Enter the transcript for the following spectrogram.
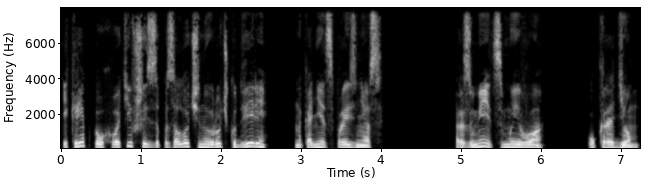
и, крепко ухватившись за позолоченную ручку двери, наконец произнес. «Разумеется, мы его украдем».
